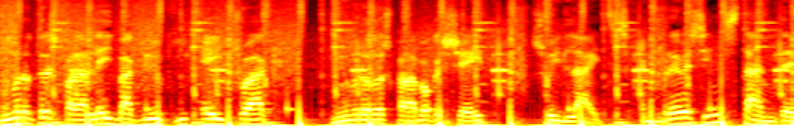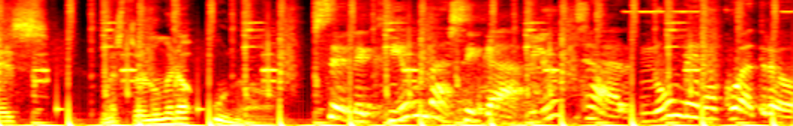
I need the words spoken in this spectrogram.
Número 3 para Laidback Luke y A-Track. Número 2 para Bokeh Shade, Sweet Lights. En breves instantes, nuestro número 1. Selección básica. Club Chart número 4.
